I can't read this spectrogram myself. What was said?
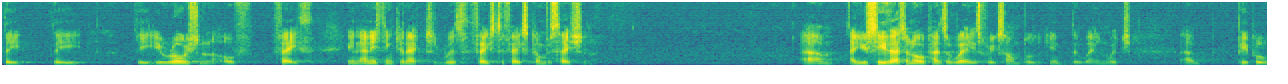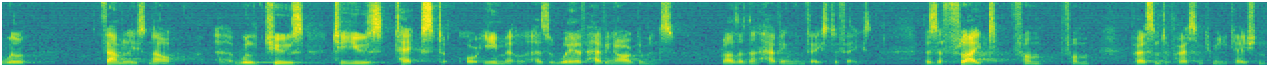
the, the, the erosion of faith in anything connected with face-to-face -face conversation. Um, and you see that in all kinds of ways, for example, in the way in which um, people will, families now, uh, will choose to use text or email as a way of having arguments rather than having them face to face. There's a flight from, from person to person communication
